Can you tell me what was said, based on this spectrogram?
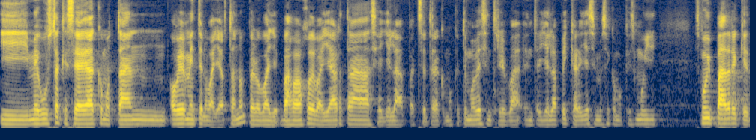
y me gusta que sea como tan, obviamente no Vallarta, ¿no? Pero abajo de Vallarta, hacia Yelapa, etcétera, como que te mueves entre, entre Yelapa y Carella, se me hace como que es muy, es muy padre que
